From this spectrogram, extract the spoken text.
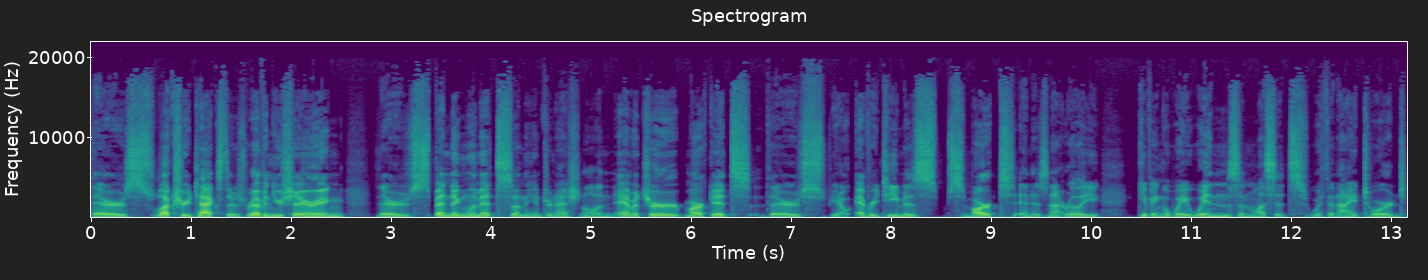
There's luxury tax, there's revenue sharing. There's spending limits on the international and amateur markets. There's, you know, every team is smart and is not really giving away wins unless it's with an eye toward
